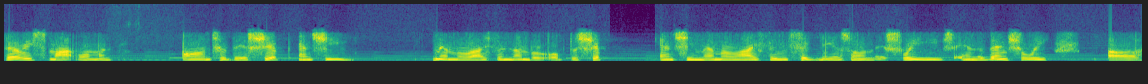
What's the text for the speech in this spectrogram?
very smart woman onto their ship, and she memorized the number of the ship and she memorized the insignias on their sleeves. And eventually, uh,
